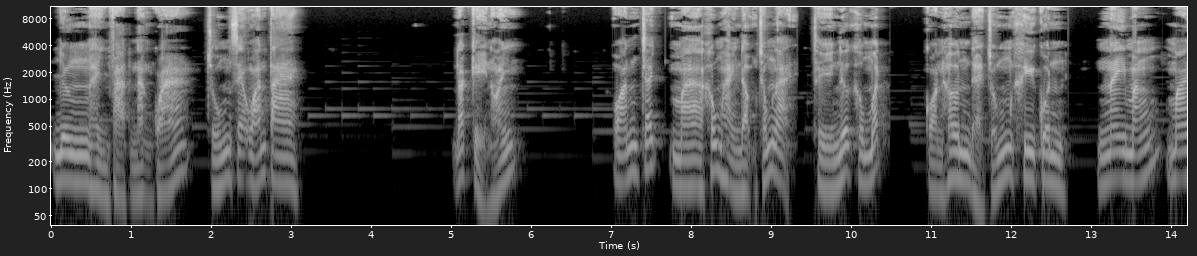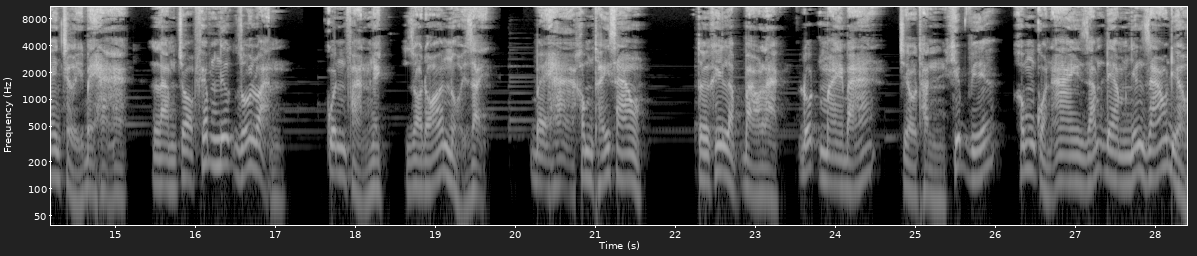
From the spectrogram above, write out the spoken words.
Nhưng hình phạt nặng quá, chúng sẽ oán ta. Đắc kỷ nói, oán trách mà không hành động chống lại thì nước không mất, còn hơn để chúng khi quân nay mắng, mai chửi bệ hạ, làm cho phép nước rối loạn. Quân phản nghịch, do đó nổi dậy. Bệ hạ không thấy sao? Từ khi lập bảo lạc, đốt mai bá, triều thần khiếp vía, không còn ai dám đem những giáo điều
